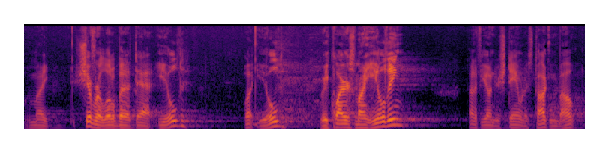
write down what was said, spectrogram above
We might shiver a little bit at that. Yield? What yield? Requires my yielding? Not if you understand what it's talking about.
